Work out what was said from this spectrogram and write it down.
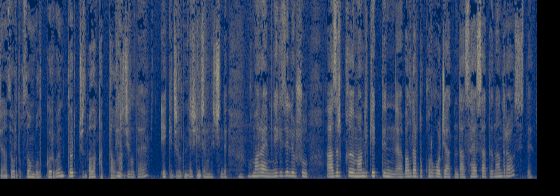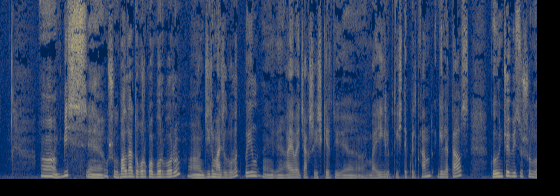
жана зордук зомбулук көргөн төрт жүз бала катталган. Бир жылда э? Эки жылдын ичинде. эки жылдын ичинде. Кумар айым негизи эле ушул азыркы мамлекеттин э, балдарды коргоо жаатындагы саясаты ынандырабы сизди? Биз э, ушул балдарды коргоо борбору жыйырма жыл болот быйыл э, аябай жакшы ишкердүү баягы ийгиликтүү иштеп келатабыз. Көбүнчө биз ушул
